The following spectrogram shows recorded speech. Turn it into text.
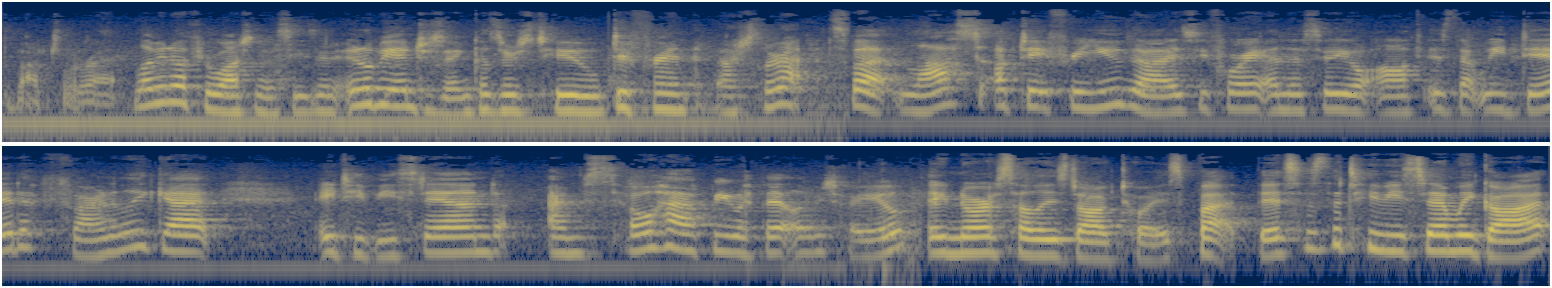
The Bachelorette. Let me know if you're watching this season. It'll be interesting because there's two different Bachelorettes. But last update for you guys before I end this video off is that we did finally get a TV stand. I'm so happy with it. Let me show you. Ignore Sully's dog toys, but this is the TV stand we got.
